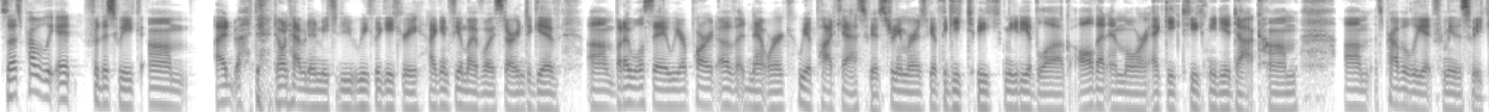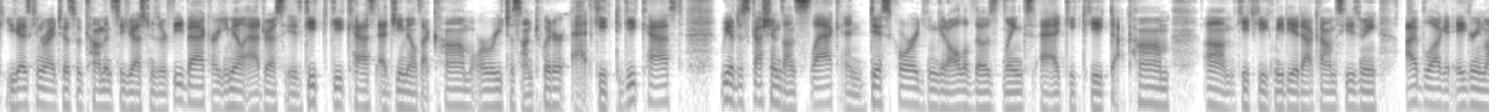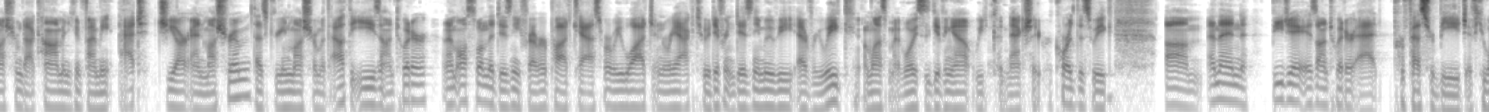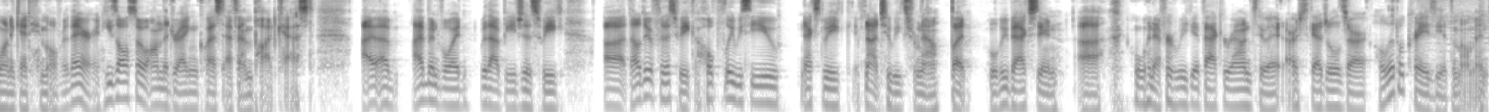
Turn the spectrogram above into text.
So that's probably it for this week. Um, I don't have it in me to do weekly geekery. I can feel my voice starting to give. Um, but I will say we are part of a network. We have podcasts, we have streamers, we have the Geek to Geek Media blog, all that and more at geektogeekmedia.com. Um, that's probably it for me this week. You guys can write to us with comments, suggestions, or feedback. Our email address is geektogeekcast at gmail.com or reach us on Twitter at geektogeekcast. We have discussions on Slack and Discord. You can get all of those links at geektogeek.com, um, geektogeekmedia.com, excuse me. I blog at agreenmushroom.com and you can find me at grnmushroom Mushroom. That's Green Mushroom without the E's on Twitter. And I'm also on the Disney Forever podcast where we watch and react to a different Disney movie every week. Unless my voice is giving out, we couldn't actually record this week. Um, and then BJ is on Twitter at Professor Beej if you want to get him over there. And he's also on the Dragon Quest FM podcast. I, have been Void without Beej this week. Uh, that'll do it for this week. Hopefully, we see you next week, if not two weeks from now. But we'll be back soon. Uh, whenever we get back around to it, our schedules are a little crazy at the moment.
